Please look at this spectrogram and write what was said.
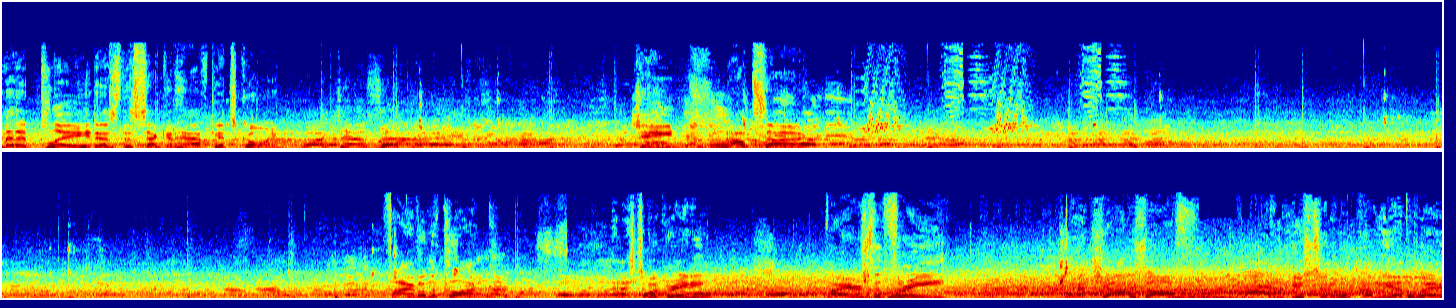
minute played as the second half gets going. James outside. Five on the clock. Pass to McGrady. Fires the three. That shot is off. And Houston will come the other way.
